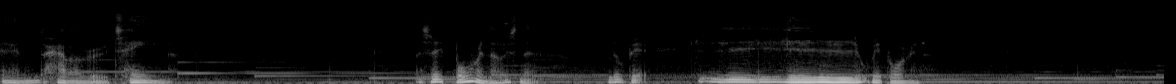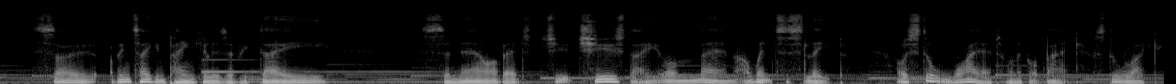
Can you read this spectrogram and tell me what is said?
and have a routine. It's a bit boring though, isn't it? A little bit a little bit boring. So I've been taking painkillers every day. So now I've had Tuesday. Oh man, I went to sleep. I was still wired when I got back. Still like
